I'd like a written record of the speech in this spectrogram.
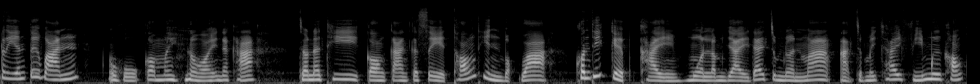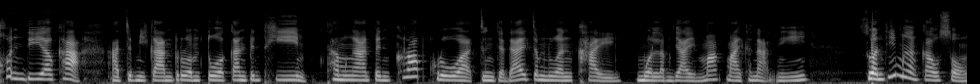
เหรียญไต้หวัน โอ้โห ก็ไม่น้อยนะคะ เจ้าหน้าที่กองการเกษตรท้องถิ่นบอกว่า คนที่เก็บไข่มวลลำไยได้จำนวนมาก อาจจะไม่ใช่ฝีมือของคนเดียวค่ะ อาจจะมีการรวมตัวกันเป็นทีมทำงานเป็นครอบครัวจึงจะได้จำนวนไข่มวลลำไยมากมายขนาดนี้ ส่วนที่เมืองเกาสง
